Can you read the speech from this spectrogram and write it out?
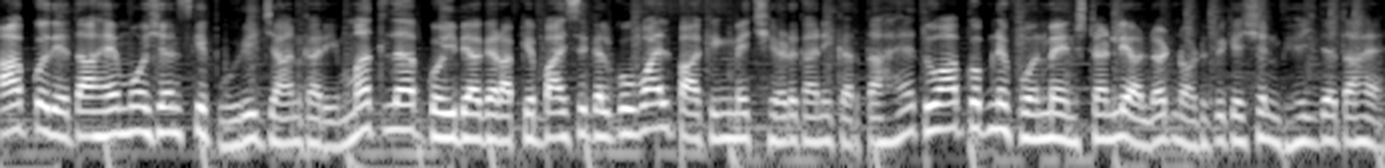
आपको देता है मोशन की पूरी जानकारी। मतलब कोई भी अगर आपके बाइसिकल को वाइल्ड पार्किंग में छेड़खानी करता है तो आपको अपने फ़ोन में इंस्टेंटली अलर्ट नोटिफिकेशन भेज देता है।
